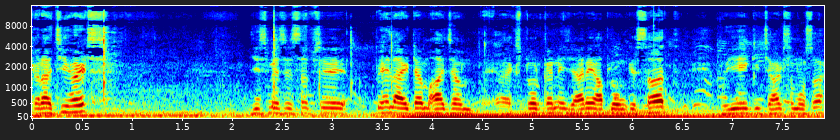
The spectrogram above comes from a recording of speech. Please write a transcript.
कराची हर्ट्स जिसमें से सबसे पहला आइटम आज हम एक्सप्लोर करने जा रहे हैं आप लोगों के साथ वो ये है कि chaat samosa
